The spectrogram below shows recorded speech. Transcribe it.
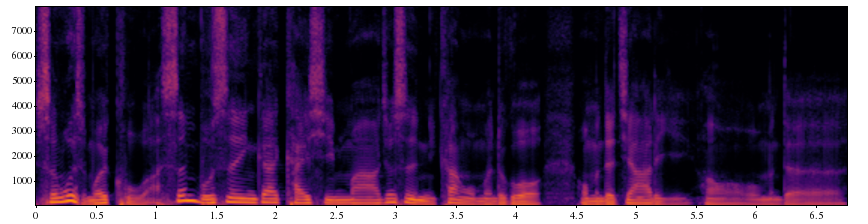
生为什么会苦啊？生不是应该开心吗？就是你看，我们如果我们的家里哦，我们的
